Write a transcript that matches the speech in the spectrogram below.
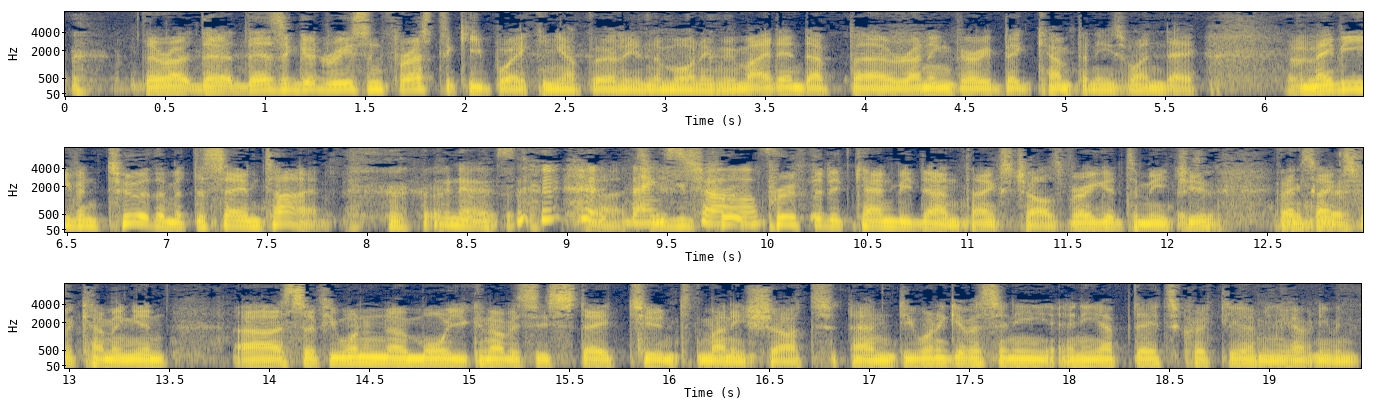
there are, there, there's a good reason for us to keep waking up early in the morning. We might end up uh, running very big companies one day, maybe even two of them at the same time. Who knows? Uh, Thanks, so you pro- Charles. proof that it can be done. Thanks, Charles. Very good to meet you. Thanks, and thanks for coming in. Uh, so if you want to know more, you can obviously stay tuned to the Money Shot. And do you want to give us any any updates quickly? I mean, you haven't even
